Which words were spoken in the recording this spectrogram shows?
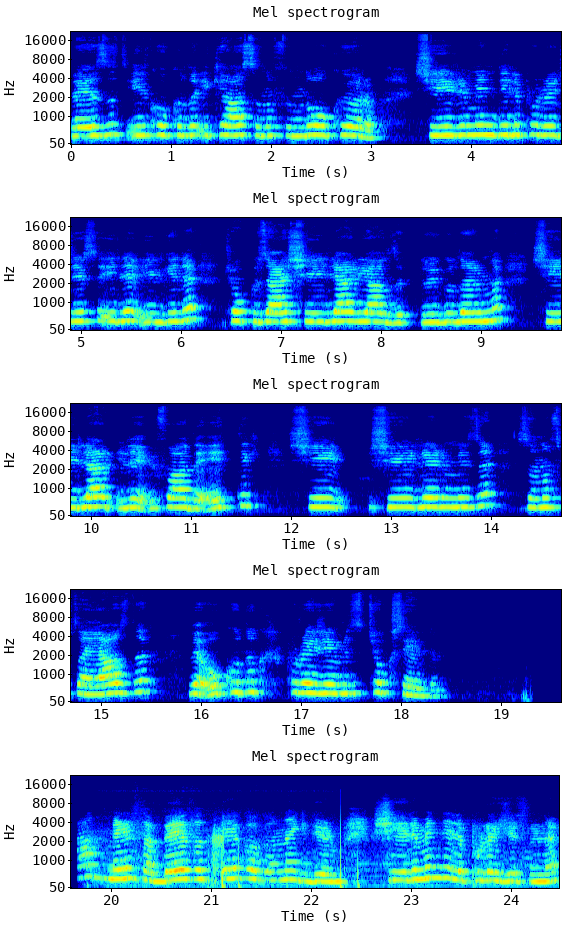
Beyazıt İlkokulu 2A sınıfında okuyorum. Şiirimin dili projesi ile ilgili çok güzel şiirler yazdık. Duygularımı şiirler ile ifade ettik. Şi- şiirlerimizi sınıfta yazdık ve okuduk. Projemizi çok sevdim. Ben Melisa Beyazıt İlkokulu'na gidiyorum. Şiirimin Dili projesini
